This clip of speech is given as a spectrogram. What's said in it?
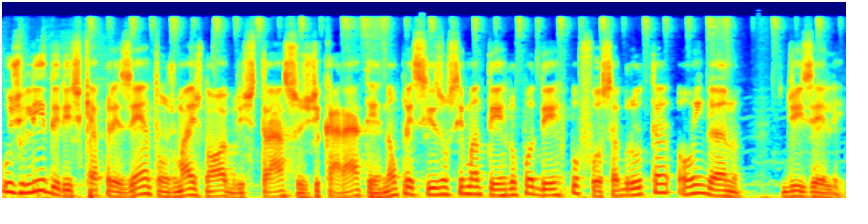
Os líderes que apresentam os mais nobres traços de caráter não precisam se manter no poder por força bruta ou engano diz ele.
